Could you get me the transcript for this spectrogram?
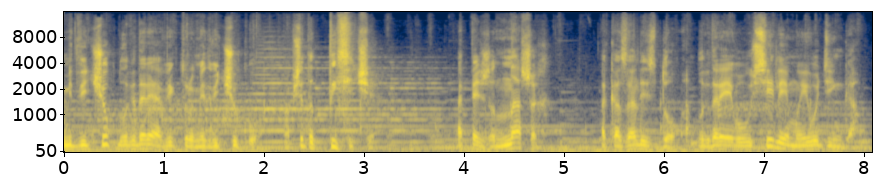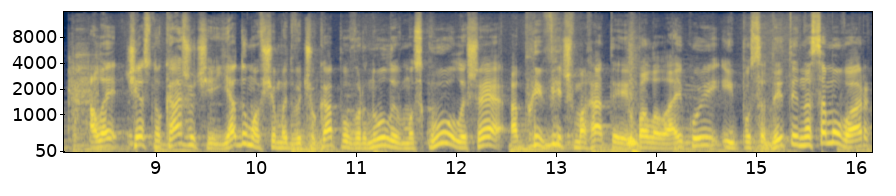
Медведчук, благодаря Виктору Медведчуку, вообще-то тысячи, опять же, наших оказались дома. Благодаря его усилиям и его деньгам. Але чесно кажучи, я думав, що Медведчука повернули в Москву лише аби відшмагати балалайкою і посадити на самовар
